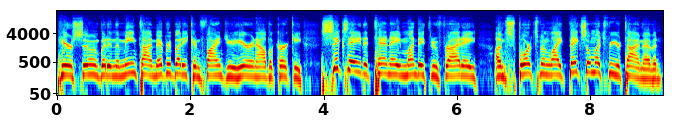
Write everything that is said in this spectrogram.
here soon. But in the meantime, everybody can find you here in Albuquerque, six a to ten a Monday through Friday on Sportsmanlike. Thanks so much for your time, Evan.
